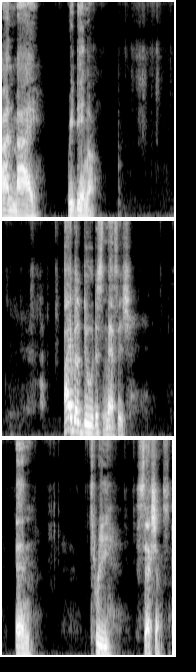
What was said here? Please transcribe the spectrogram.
and my Redeemer. I will do this message in three sections.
